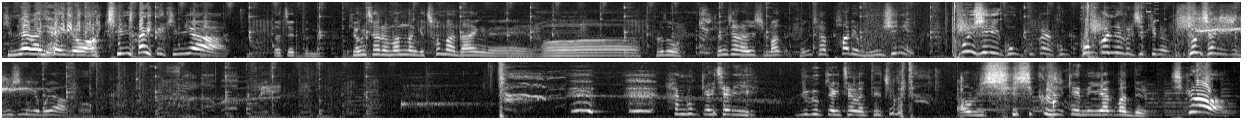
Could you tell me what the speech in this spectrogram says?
김양 아니야 이거 김양이야 김양 어쨌든 경찰을 만난 게 천만 다행이네 아 그래도 경찰 아저씨 만 경찰 팔에 문신이 문신이 공, 국가의 공, 공권력을 지키는 경찰인지 문신이 게 뭐야 어. 한국 경찰이 미국 경찰한테 죽었다. 아우 씨 시끄러 죽겠네 이 양반들. 시끄러.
